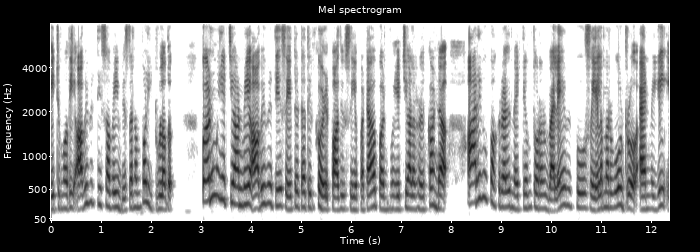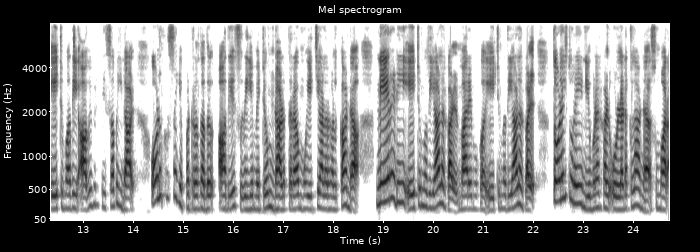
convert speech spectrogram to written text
ஏற்றுமதி அபிவிருத்தி சபை விசனம் வெளியிட்டுள்ளது. பெண் முயற்சியாண்மை அபிவிருத்தி செயற்திட்டத்தின் கீழ் பதிவு செய்யப்பட்ட பெண் முயற்சியாளர்களுக்கான அறிவு பகிரல் மற்றும் தொடர் வலையமைப்பு செயலமர்வு ஒன்று அண்மையில் ஏற்றுமதி அபிவிருத்தி சபையினால் ஒழுங்கு செய்யப்பட்டிருந்தது. அதில் சிறிய மற்றும் நடுத்தர முயற்சியாளர்களுக்கான நேரடி ஏற்றுமதியாளர்கள் மறைமுக ஏற்றுமதியாளர்கள் தொழில்துறை நிபுணர்கள் உள்ளடக்கலான சுமார்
